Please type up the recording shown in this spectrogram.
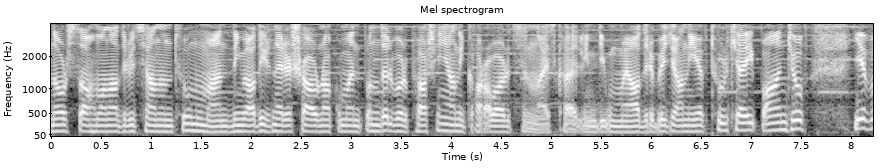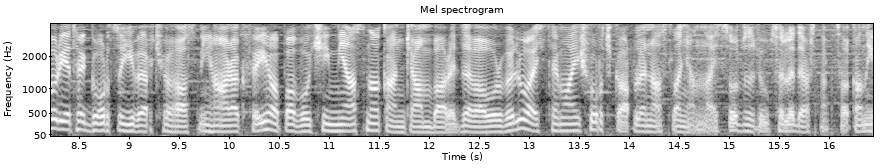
նոր սահմանադրության ընդունումը ընդդիմադիրները շարունակում են պնդել, որ Փաշինյանի կառավարությունն այս քայլին դիմում է Ադրբեջանի եւ Թուրքիայի պահանջով եւ որ եթե գործը ի վերջո հասնի հանրակրվեի, ապա ոչի միասնական ճամբար է ձևավորվելու այս թեմայի շուրջ Կարլեն Ասլանյանն այսօր զրուցել է Դաշնակցական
